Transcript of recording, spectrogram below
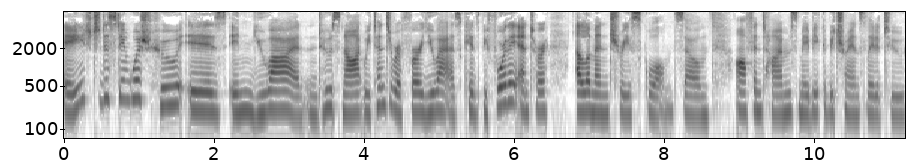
age to distinguish who is in 유아 and who's not, we tend to refer 유아 as kids before they enter elementary school. So oftentimes, maybe it could be translated to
